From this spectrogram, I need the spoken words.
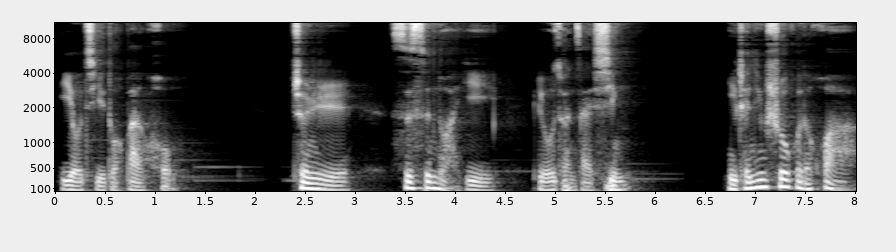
已有几朵半红。春日丝丝暖意流转在心，你曾经说过的话。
